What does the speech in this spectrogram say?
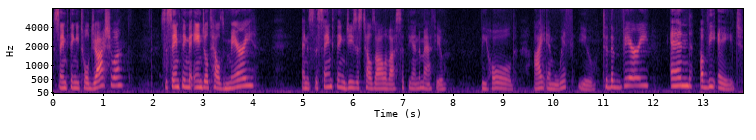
same thing he told Joshua. It's the same thing the angel tells Mary. And it's the same thing Jesus tells all of us at the end of Matthew Behold, I am with you to the very end of the age.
